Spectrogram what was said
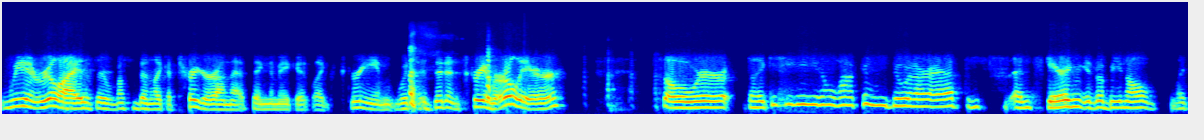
we didn't realize there must have been like a trigger on that thing to make it like scream, which it didn't scream earlier. So we're like, you know, walking, doing our apps and, and scaring, it'll being all like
